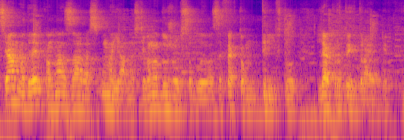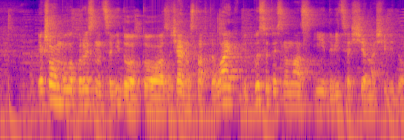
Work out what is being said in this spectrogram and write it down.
ця моделька у нас зараз у наявності. Вона дуже особлива з ефектом дріфту для крутих драйверів. Якщо вам було корисно це відео, то звичайно ставте лайк, підписуйтесь на нас і дивіться ще наші відео.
